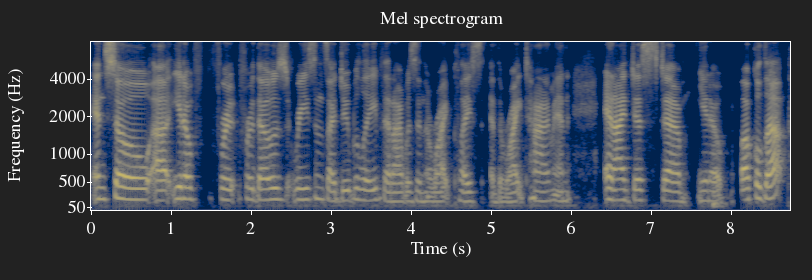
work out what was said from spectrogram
And so, uh, you know, for, for those reasons, I do believe that I was in the right place at the right time. And, and I just, um, you know, buckled up.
